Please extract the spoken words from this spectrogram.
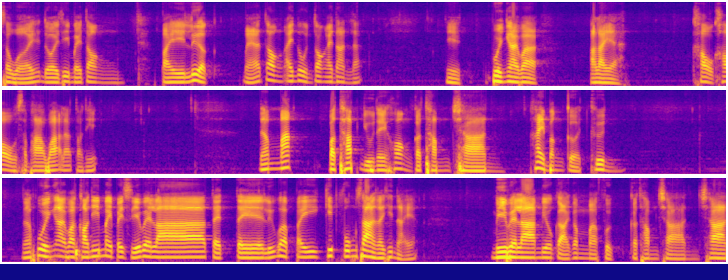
เสวยโดยที่ไม่ต้องไปเลือกแหมต้องไอ้นู่นต้องไอ้นั่นแล้วนี่พูดง่ายว่าอะไรอะเข้าเข้าสภาวะแล้วตอนนี้นะมักประทับอยู่ในห้องกระทำฌานให้บังเกิดขึ้นนะพูดง่ายว่าคราวนี้ไม่ไปเสียเวลาแต่เตหรือว่าไปคิดฟุ้งซ่านอะไรที่ไหน มีเวลามีโอกาสก็มาฝึกกระทำฌานฌาน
